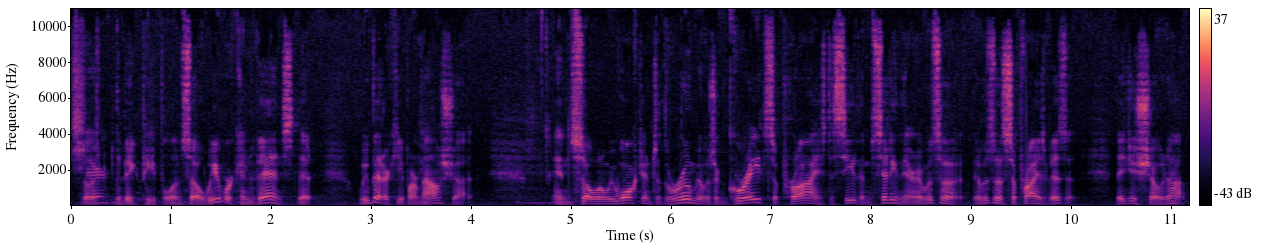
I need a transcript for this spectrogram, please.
Sure. those, the big people. And so we were convinced that we better keep our mouth shut. Mm-hmm. And so when we walked into the room, it was a great surprise to see them sitting there. It was a, it was a surprise visit. They just showed up.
